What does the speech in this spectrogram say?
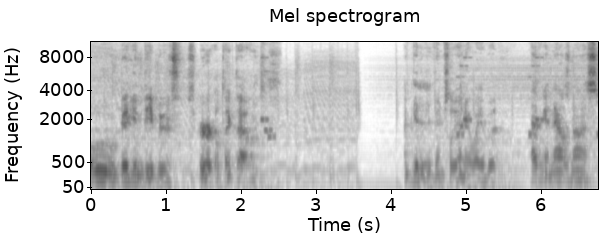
Ooh, big MP boost. Spirit, I'll take that one. I'd get it eventually anyway, but having it now is nice.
